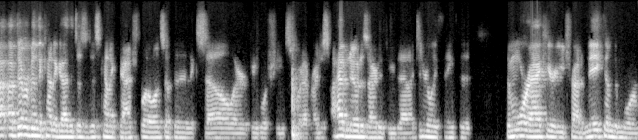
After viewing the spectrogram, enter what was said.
I've never been the kind of guy that does this kind of cash flow on something in Excel or Google Sheets or whatever. I just I have no desire to do that. I generally think that the more accurate you try to make them, the more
